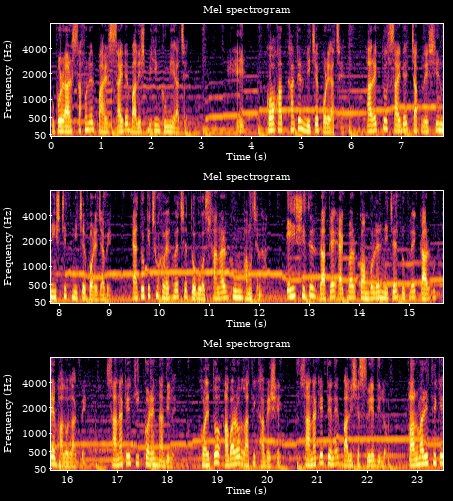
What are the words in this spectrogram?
উপর আর সাফনের পায়ের সাইডে বালিশবিহীন ঘুমিয়ে আছে। ক হাত খাটের নিচে পড়ে আছে। আর একটু সাইডে চাপলে সে নিশ্চিত নিচে পড়ে যাবে। এত কিছু হয়ে হয়েছে তবুও সানার ঘুম ভাঙছে না। এই শীতের রাতে একবার কম্বলের নিচে ঢুকলে কার উঠতে ভালো লাগবে? সানাকে কি করে না দিলে? হয়তো আবারও লাথি খাবে সে। সানাকে টেনে বালিশে শুয়ে দিল। আলমারি থেকে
